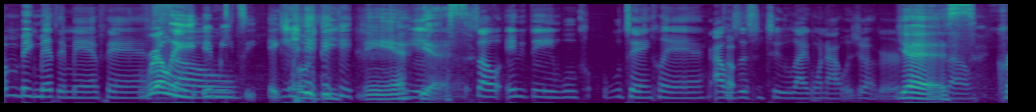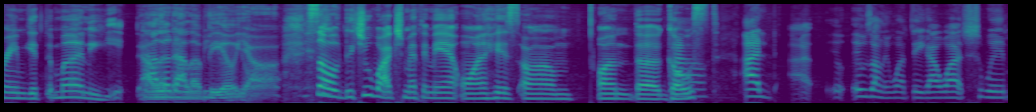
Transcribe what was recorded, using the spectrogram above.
I'm a big Method Man fan. Really? so- M E T H O D. Man. Yeah. Yes. So anything Wu Wu Tang Clan, I was listening to like when I was younger. Yes. So, C.R.E.A.M. get the money. Yeah. Dollar Dollar, dollar bill, bill, y'all. So did you watch Method Man on his um on the Ghost? I, I it, it was only one thing I watched with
